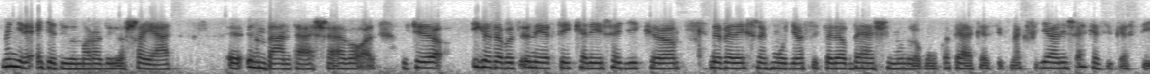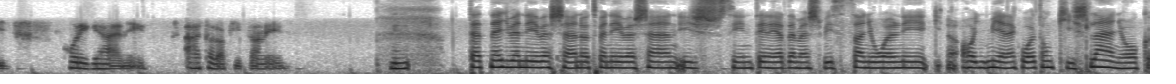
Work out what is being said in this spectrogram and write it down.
mennyire egyedül marad ő a saját önbántásával. Úgyhogy igazából az önértékelés egyik növelésnek módja az, hogy például a belső monológunkat elkezdjük megfigyelni, és elkezdjük ezt így korrigálni, átalakítani. Tehát 40 évesen, 50 évesen is szintén érdemes visszanyúlni, hogy milyenek voltunk kislányok,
